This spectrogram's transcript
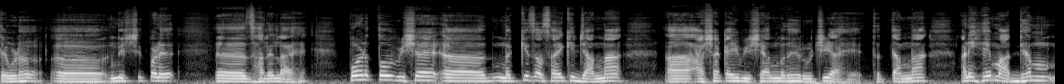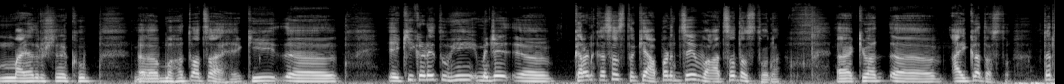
तेवढं निश्चितपणे झालेलं आहे पण तो विषय नक्कीच असा आहे की ज्यांना अशा काही विषयांमध्ये रुची आहे. तर त्यांना आणि हे माध्यम माझ्या दृष्टीने खूप महत्त्वाचं आहे की एकीकडे तुम्ही म्हणजे कारण कसं असतं की आपण जे वाचत असतो ना किंवा ऐकत असतो तर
